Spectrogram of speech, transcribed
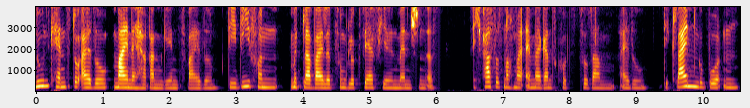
Nun kennst du also meine Herangehensweise, die die von mittlerweile zum Glück sehr vielen Menschen ist. Ich fasse es nochmal einmal ganz kurz zusammen. Also die kleinen Geburten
